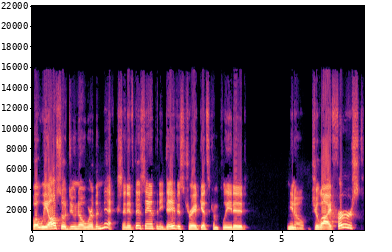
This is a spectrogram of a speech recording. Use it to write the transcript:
but we also do know we're the Knicks. And if this Anthony Davis trade gets completed you know, July 1st,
